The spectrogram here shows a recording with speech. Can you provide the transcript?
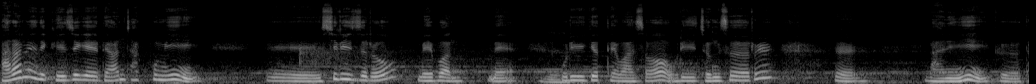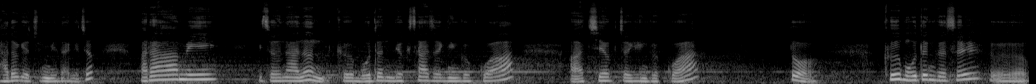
바람의 계적에 대한 작품이 에, 시리즈로 매번 네, 예. 우리 곁에 와서 우리 정서를 예, 많이 그 다독여 줍니다. 그죠? 바람이 전하는 그 모든 역사적인 것과 아, 지역적인 것과 또 그 모든 것을 그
